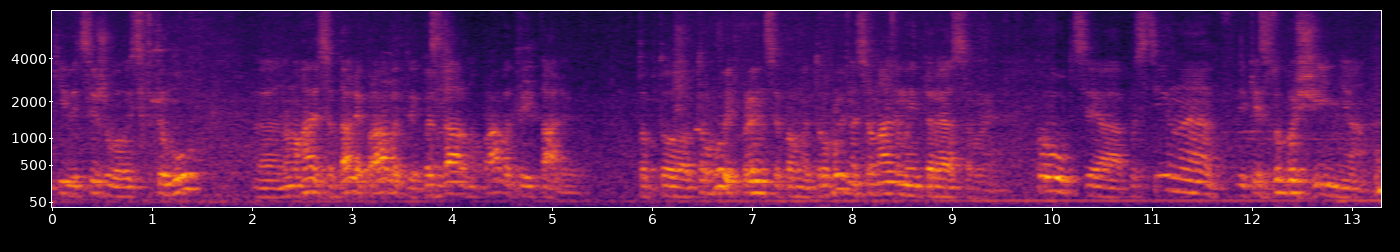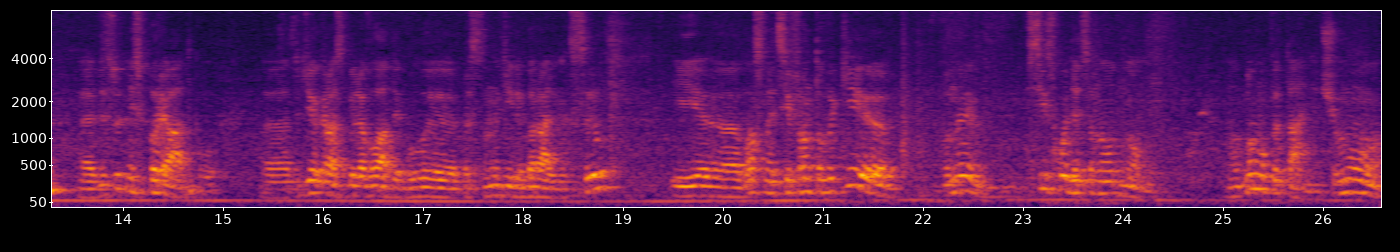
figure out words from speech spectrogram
які відсиджувались в тилу, намагаються далі правити, бездарно правити Італію. Тобто торгують принципами, торгують національними інтересами, корупція, постійне якесь зубожіння, відсутність порядку. Е, Тоді якраз біля влади були представники ліберальних сил. І е, власне ці фронтовики, вони всі сходяться на одному. На одному питанні. Чому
